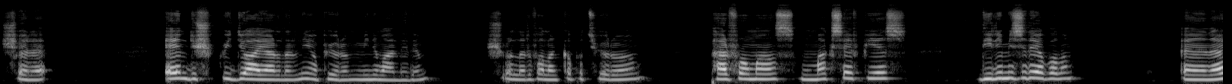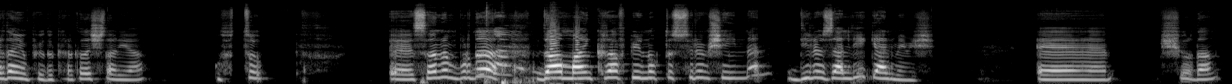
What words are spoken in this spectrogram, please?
Şöyle en düşük video ayarlarını yapıyorum. Minimal dedim. Şuraları falan kapatıyorum. Performans, max FPS. Dilimizi de yapalım. Ee, nereden yapıyorduk arkadaşlar ya? Unuttum. Ee, sanırım burada daha Minecraft bir nokta sürüm şeyinden dil özelliği gelmemiş. Ee, şuradan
